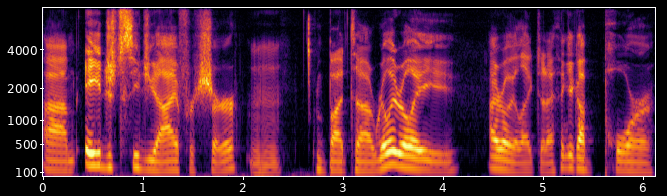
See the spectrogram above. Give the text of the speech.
Um, aged CGI for sure, hmm but uh, really, really, I really liked it. I think it got poor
